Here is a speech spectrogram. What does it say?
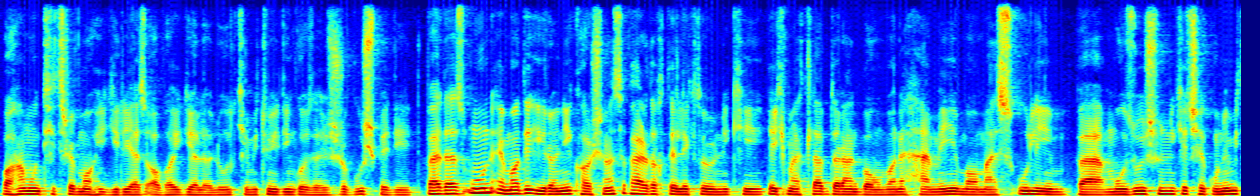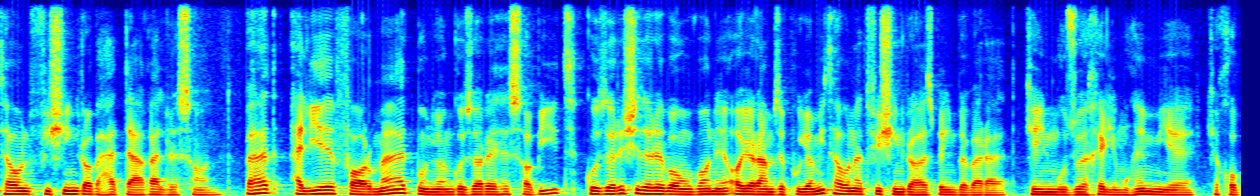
با همون تیتر ماهیگیری از آبهای گلالود که می‌تونید این گزارش رو گوش بدید. بعد از اون اماد ایرانی کارشناس پرداخت الکترونیکی یک مطلب دارند با عنوان همه ما مسئولیم و موضوعشون اینه که چگونه می‌توان فیشینگ را به حداقل رساند. بعد علی فارمت بنیانگذار حسابیت گزارشی داره با عنوان آیا رمز پویا می تواند فیشینگ را از بین ببرد که این موضوع خیلی مهمیه که خب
